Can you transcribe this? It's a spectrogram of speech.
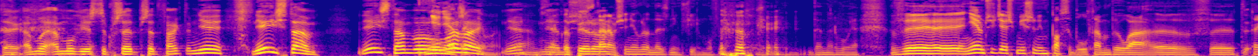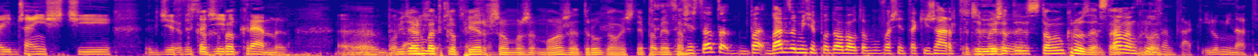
Tak, a, a mówi jeszcze przed, przed faktem, nie, nie idź tam, nie idź tam, bo Nie, nie, uważaj. tak nie, nie, Jakoś dopiero... Staram się nie oglądać z nim filmów. Okej. Denerwuje. W, nie wiem, czy widziałeś Mission Impossible. Tam była e, w tej części, gdzie tylko wysadzili chyba- Kreml. E, bodajże, Widziałem chyba tylko pierwszą, może, może drugą, już nie pamiętam. Wiesz co, to ba bardzo mi się podobał, to był właśnie taki żart. Znaczy, mówisz, że to jest z Tomem Cruzem, Z tak? Tomem Cruzem, tak, Illuminati.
